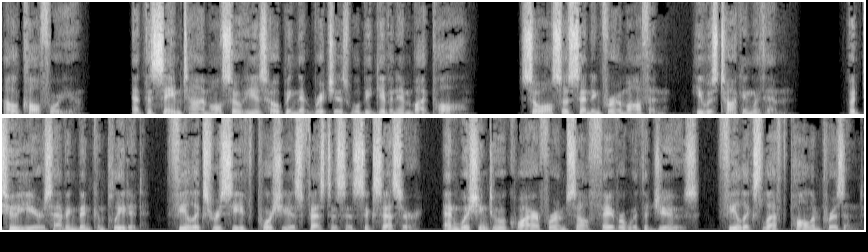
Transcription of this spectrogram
I will call for you. At the same time, also, he is hoping that riches will be given him by Paul. So, also sending for him often, he was talking with him. But two years having been completed, Felix received Porcius Festus as successor, and wishing to acquire for himself favor with the Jews, Felix left Paul imprisoned.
